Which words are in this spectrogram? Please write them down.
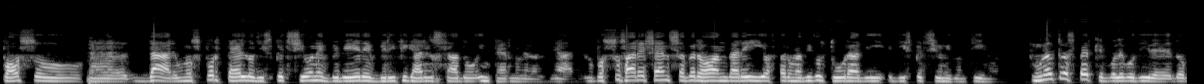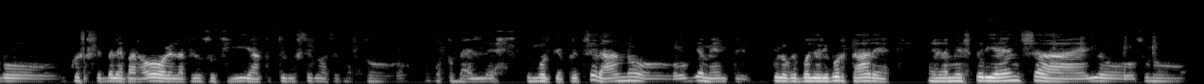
posso eh, dare uno sportello di ispezione e vedere e verificare lo stato interno dell'alveare. Lo posso fare senza però andare io a fare un'apicoltura di, di ispezioni continue. Un altro aspetto che volevo dire dopo queste belle parole, la filosofia, tutte queste cose molto, molto belle che molti apprezzeranno, ovviamente quello che voglio riportare è la mia esperienza, io sono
